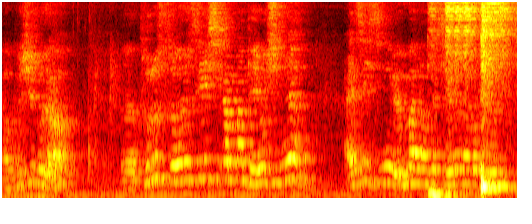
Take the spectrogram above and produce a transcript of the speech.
어, 보시고요. 어, 브루스 3시간만 배우시면 알세진이 웬만한 거 재미난 거있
